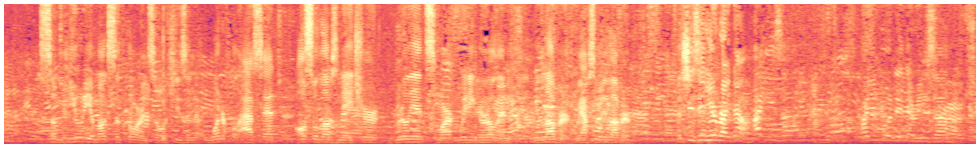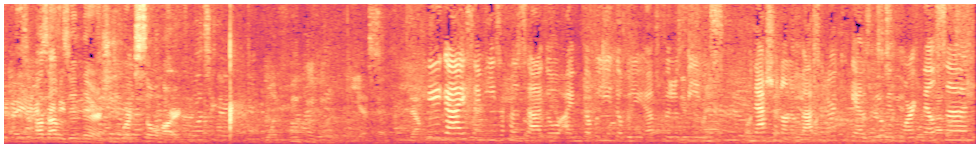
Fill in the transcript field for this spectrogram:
some beauty amongst the thorns. So she's a wonderful asset. Also loves nature. Brilliant, smart, witty girl, and we love her. We absolutely love her. And she's in here right now. Hi, Iza. How you doing in there, Iza? Iza Calzado's in there. She works so hard. Hey guys, I'm Iza Calzado. I'm WWF Philippines National Ambassador together with Marc Nelson,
